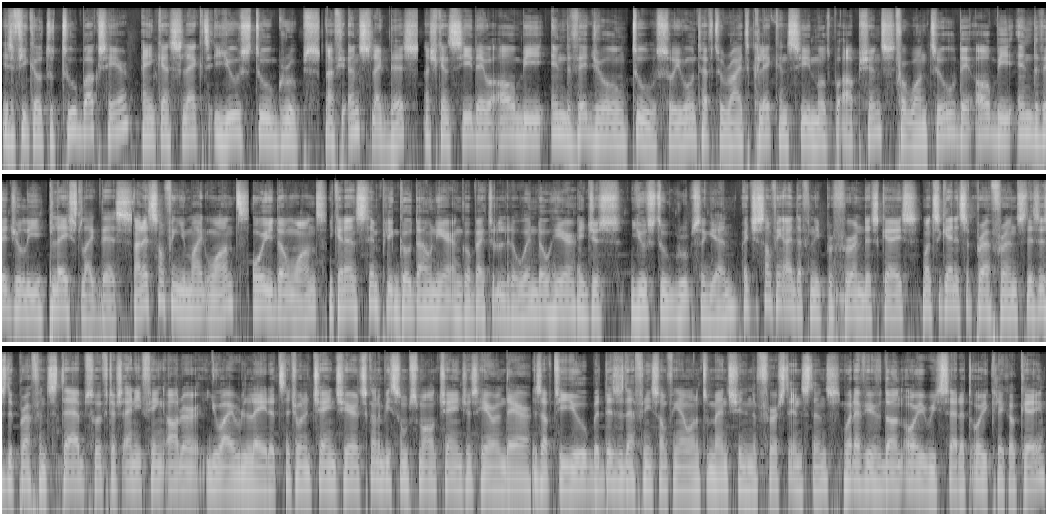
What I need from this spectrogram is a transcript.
is if you go to toolbox here and you can select use tool groups. Now if you unselect this, as you can see they will all be individual tools, so you won't have to right click and see multiple options for one tool, they all be individually placed like this. Now that's something you might want or you don't want. You can then simply go down here and go back to the little window here and just use tool groups again, which is something I definitely prefer in this case. Once again it's a preference, this is the preference tab. So if there's anything other UI related that you want to change here, it's going to be some small changes here and there. It's up to you, but this is definitely something I wanted to mention in the first instance. Whatever you've done, or you reset it, or you click OK.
